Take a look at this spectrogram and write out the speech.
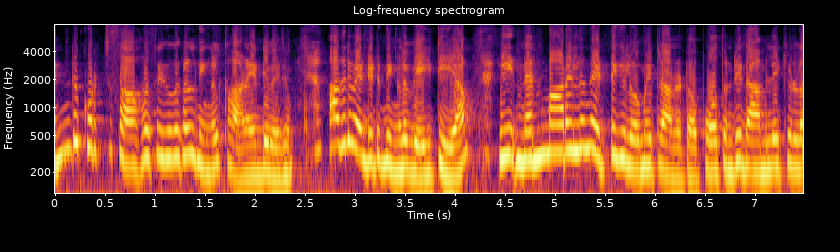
എന്റെ കുറച്ച് സാഹസികതകൾ നിങ്ങൾ കാണേണ്ടി വരും. അതിന് വേണ്ടിയിട്ട് നിങ്ങൾ വെയിറ്റ് ചെയ്യാം. ഈ നെന്മാറിൽ നിന്ന് എട്ട് കിലോമീറ്റർ ആണ് കേട്ടോ പോത്തുണ്ടി ഡാമിലേക്കുള്ള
